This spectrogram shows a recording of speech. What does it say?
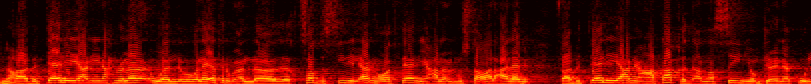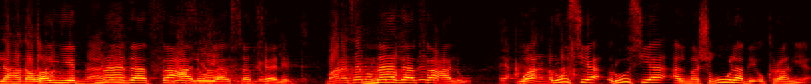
نعم. فبالتالي يعني نحن لا والولايات الاقتصاد الصيني الآن هو الثاني على المستوى العالمي. فبالتالي يعني أعتقد أن الصين يمكن أن يكون لها دور طيب ماذا فعلوا يا أستاذ خالد؟ ما أنا زي ما ماذا فعلوا؟ وروسيا روسيا المشغولة بأوكرانيا.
